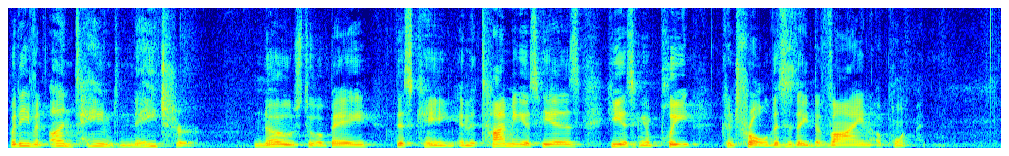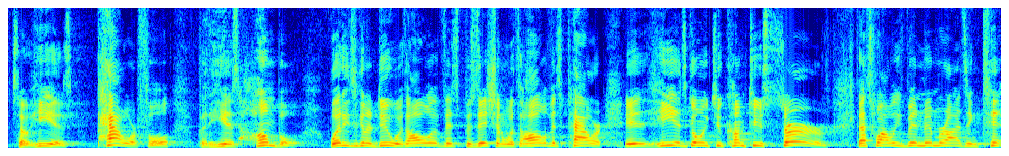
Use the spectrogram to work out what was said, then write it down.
But even untamed nature knows to obey this king, and the timing is his. He is in complete control. This is a divine appointment. So he is powerful, but he is humble. What he's going to do with all of his position, with all of his power, is he is going to come to serve. That's why we've been memorizing 10,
